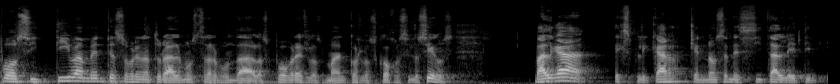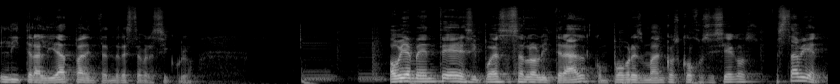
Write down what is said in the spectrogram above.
positivamente sobrenatural mostrar bondad a los pobres, los mancos, los cojos y los ciegos. Valga explicar que no se necesita literalidad para entender este versículo. Obviamente, si puedes hacerlo literal, con pobres, mancos, cojos y ciegos, está bien.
